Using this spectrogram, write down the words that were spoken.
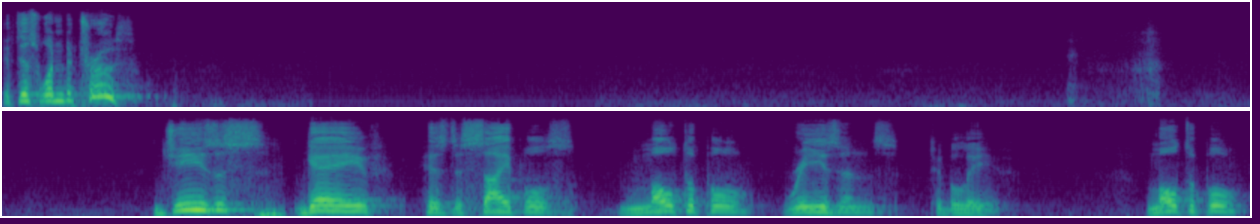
if this wasn't the truth? Jesus gave his disciples multiple reasons to believe, multiple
